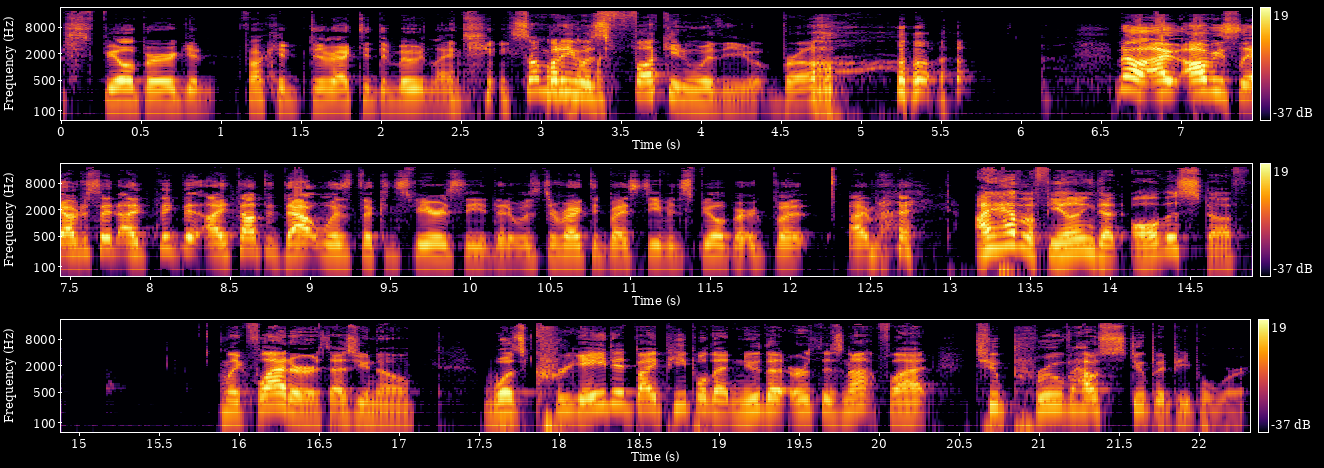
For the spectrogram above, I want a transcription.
Spielberg had fucking directed the moon landing. Somebody was fucking with you, bro. No, I obviously I'm just saying I think that I thought that that was the conspiracy that it was directed by Steven Spielberg, but I. I have a feeling that all this stuff, like flat Earth, as you know, was created by people that knew that Earth is not flat to prove how stupid people were.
